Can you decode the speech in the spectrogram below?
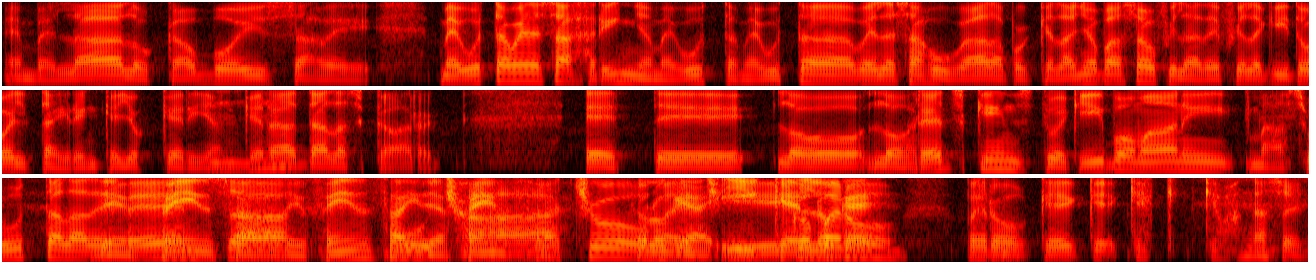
En verdad, los Cowboys, ¿sabe? Me gusta ver esa riña, me gusta. Me gusta ver esa jugada. Porque el año pasado Filadelfia le quitó el Tyren que ellos querían, que era Dallas Carter. Este, lo- los Redskins, tu equipo, Manny, me asusta la Defensa, defensa. defensa y defensa. Eso es lo que hay. ¿Y qué es lo pero, que- pero ¿qué, qué, qué, qué van a hacer?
